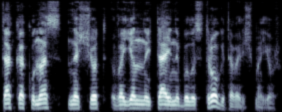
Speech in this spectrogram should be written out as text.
так как у нас насчет военной тайны было строго, товарищ майор.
